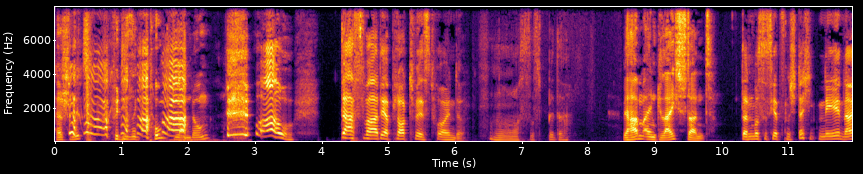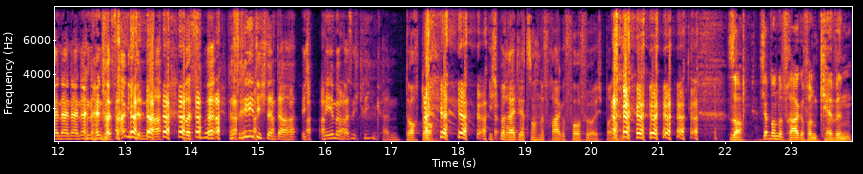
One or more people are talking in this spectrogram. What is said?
Herr Schmidt, für diese Punktlandung. Wow! Das war der Plot-Twist, Freunde. Oh, ist das bitter. Wir haben einen Gleichstand. Dann muss es jetzt ein Stechen. Nee, nein, nein, nein, nein, nein. Was sage ich denn da? Was, was rede ich denn da? Ich nehme, was ich kriegen kann. Doch, doch. Ich bereite jetzt noch eine Frage vor für euch beide. So, ich habe noch eine Frage von Kevin.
